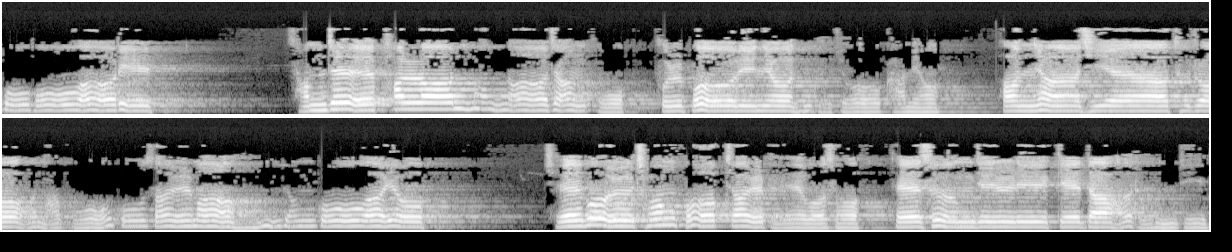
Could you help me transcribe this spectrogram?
보호하리. 삼재 팔란 만나지 않고 불법인연 부족하며 반야지에 드러나고 보살마음 경고하여 재벌 정법 잘 배워서 대승진리 깨달은 뒤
